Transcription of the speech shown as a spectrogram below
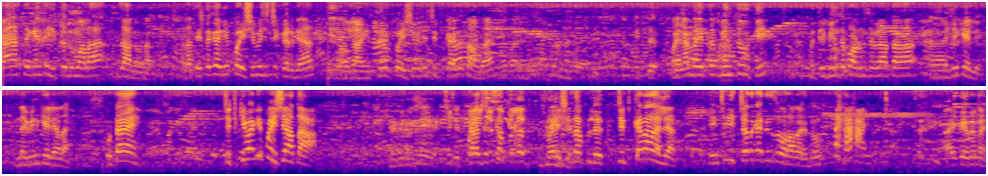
काय असते की ते इथं तुम्हाला जाणवणार. आता तिथे कधी पैसे बिसे चिकट द्या इथं पैसे बिसे चिटकायचं चालू आहे. इथं. पहिल्यांदा इथं भिंत होती. मग ते भिंत पाडून सगळं आता हे केले. नवीन केलेलं आहे. कुठं आहे? चिटकी वागी पैसे आता. पैसे संपले पैसे संपले चिटके आल्यात त्यांची इच्छा काय ती जोरात आहे तो. काय केलं नाही.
